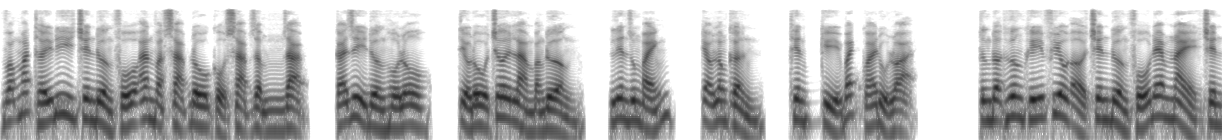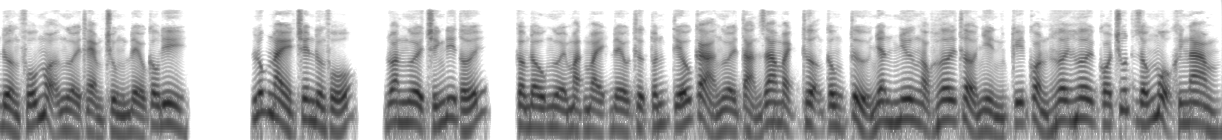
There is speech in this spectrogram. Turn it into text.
Vọng mắt thấy đi trên đường phố ăn vặt sạp đồ cổ sạp rầm rạp, cái gì đường hồ lô, tiểu đồ chơi làm bằng đường, liên dung bánh, kẹo long cần, thiên kỳ bách quái đủ loại. Từng đợt hương khí phiêu ở trên đường phố đêm này trên đường phố mọi người thèm trùng đều câu đi. Lúc này trên đường phố, đoàn người chính đi tới, cầm đầu người mặt mày đều thực tuấn tiếu cả người tản ra mạch thượng công tử nhân như ngọc hơi thở nhìn kỹ còn hơi hơi có chút giống mộ khinh nam,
